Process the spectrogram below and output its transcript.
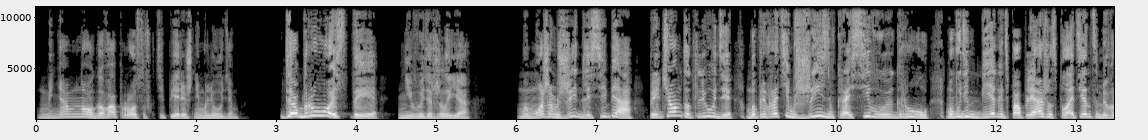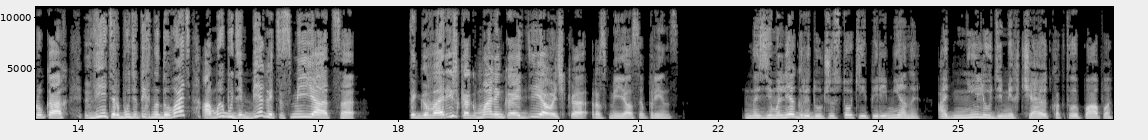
У меня много вопросов к теперешним людям». «Да брось ты!» — не выдержала я. Мы можем жить для себя. Причем тут люди? Мы превратим жизнь в красивую игру. Мы будем бегать по пляжу с полотенцами в руках. Ветер будет их надувать, а мы будем бегать и смеяться. Ты говоришь, как маленькая девочка, рассмеялся принц. На земле грядут жестокие перемены. Одни люди мягчают, как твой папа.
